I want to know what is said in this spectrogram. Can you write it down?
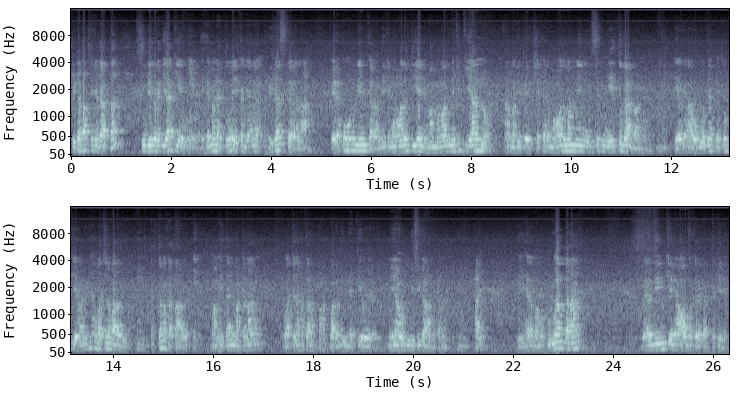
පිටපත් ටික ගත්තා ස්ටුඩියෝ එකට ගියා කියුවා. එහෙම නැතුව ඒක ගැන රිහර්ස් කරලා පෙර පුහුණු වීම කරා. මේකේ මොනවද තියෙන්නේ? මම මොනවද මේක කියන්න ඕන? මගේ ප්‍රේක්ෂකයට මොනවද මම මේ නිවුස් එකෙන් ඒත්තු ගන්නවන්න ඕන? ඒ වගේ අවබෝධයක් නැතුව කියවන්න ගියාම වචන වරදිනවා. ඇත්තම කතාව මම හිතන්නේ මට නම් වචන හතරක් පහක් වරදින්නේ නැති ඔය මේ අවුරුදු 20 ගානටම. හරි. ඒ හැර මම පුළුවන් තරම් වැරදීම් කියනවා අවම කරගත්ත කෙනෙක්.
